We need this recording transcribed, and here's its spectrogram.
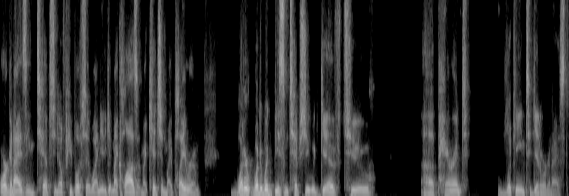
organizing tips you know if people say well i need to get my closet my kitchen my playroom what are what would be some tips you would give to a parent looking to get organized?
